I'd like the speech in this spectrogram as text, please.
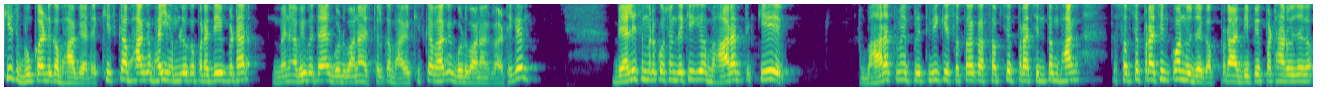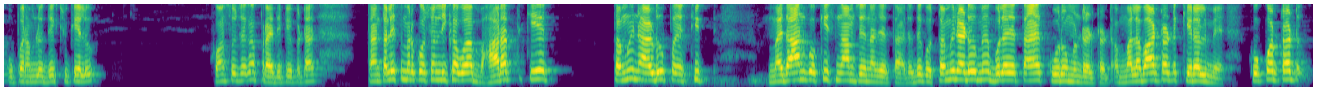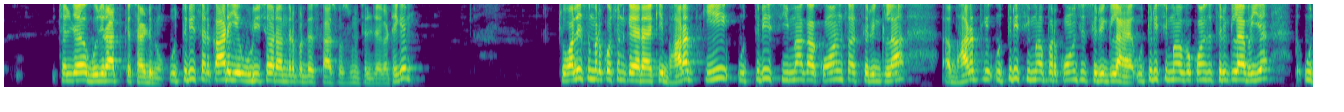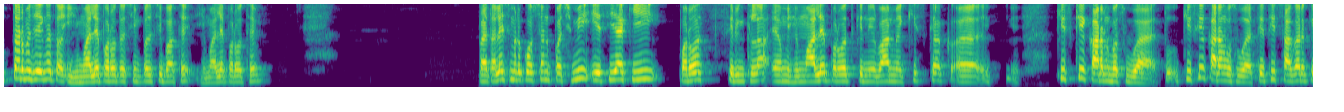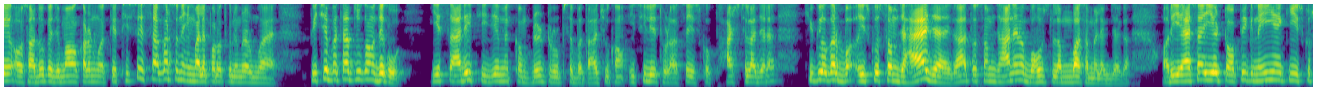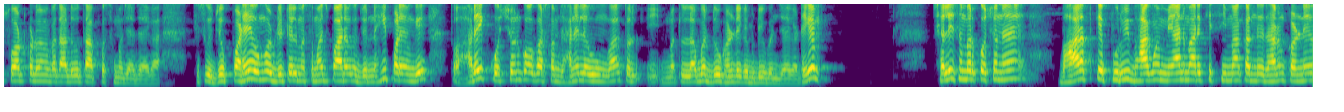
किस भूखंड का भाग है? था किसका भाग है भाई? हम लोग का प्रायद्वीपीय पठार। मैंने अभी बताया गुडवाना स्थल का भाग है। किसका भाग है? गुडवाना का, ठीक है? बयालीस नंबर क्वेश्चन देखिएगा भारत के, भारत में पृथ्वी की सतह का सबसे प्राचीनतम भाग। तो सबसे प्राचीन कौन हो जाएगा? प्रायद्वीपीय पठार हो जाएगा। ऊपर हम लोग देख चुके हैं लोग कौन सा हो जाएगा? प्रायद्वीपीय पठार। तैंतालीस नंबर क्वेश्चन लिखा हुआ भारत के तमिलनाडु पर स्थित मैदान को किस नाम से जाना जाता है? तो देखो, तमिलनाडु में बोला जाता है कोरोमंडल तट, और मलाबार तट केरल में कोको तट चल जाएगा गुजरात के साइड में, उत्तरी सरकार ये उड़ीसा और आंध्र प्रदेश के आसपास में चल जाएगा, ठीक है? चौवालीस नंबर क्वेश्चन कह रहा है कि भारत की उत्तरी सीमा का कौन सा श्रृंखला, भारत की उत्तरी सीमा पर कौन सी श्रृंखला है? उत्तरी सीमा पर कौन सा श्रृंखला है भैया? तो उत्तर में जाएँगे तो हिमालय पर्वत है, सिंपल सी बात है, हिमालय पर्वत है। पैंतालीस नंबर क्वेश्चन, पश्चिमी एशिया की पर्वत श्रृंखला एवं हिमालय पर्वत के निर्माण में किसका किसके कारण बस हुआ है? तो किसके कारण बस हुआ है? तेथिस सागर के औसादों के जमाव कारण हुआ तेथिस सागर से हिमालय पर्वत का निर्माण हुआ है। पीछे बता चुका हूँ, देखो, ये सारी चीज़ें मैं कंप्लीट रूप से बता चुका हूँ, इसीलिए थोड़ा सा इसको फास्ट चला जा रहा है, क्योंकि अगर इसको समझाया जाएगा तो समझाने में बहुत लंबा समय लग जाएगा। और ये ऐसा ये टॉपिक नहीं है कि इसको शॉर्टकट में बता दूँ तो आपको समझ आ जाएगा। इसको जो पढ़े होंगे डिटेल में समझ पा रहे होंगे, जो नहीं पढ़े होंगे तो हर एक क्वेश्चन को अगर समझाने लगूँगा तो मतलब लगभग दो घंटे की वीडियो बन जाएगा, ठीक है? छियालीस नंबर क्वेश्चन है, भारत के पूर्वी भाग में म्यांमार की सीमा का निर्धारण करने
